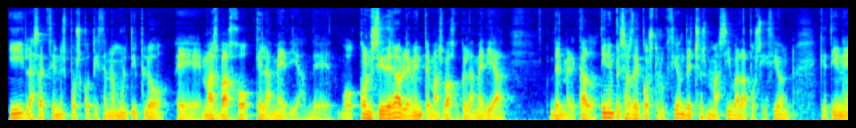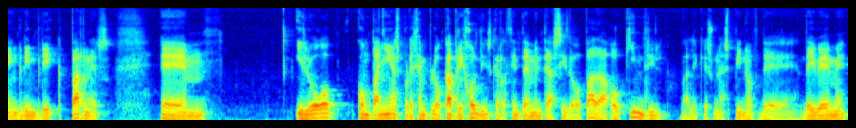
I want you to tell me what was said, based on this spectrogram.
y las acciones pues cotizan a múltiplo eh, más bajo que la media, de, o considerablemente más bajo que la media del mercado. Tiene empresas de construcción, de hecho es masiva la posición que tiene en Green Brick Partners. Em, y luego compañías, por ejemplo, Capri Holdings, que recientemente ha sido opada, o Kindrill, ¿vale? que es una spin-off de, IBM,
